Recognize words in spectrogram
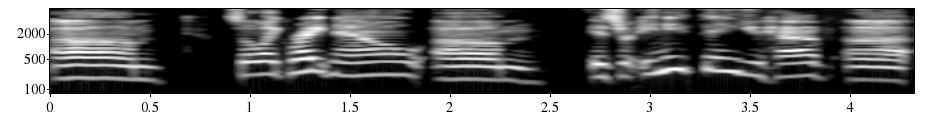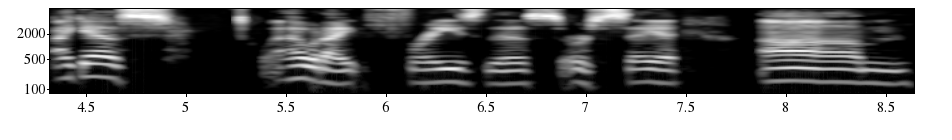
Um, so like right now, um, is there anything you have? Uh, I guess how would I phrase this or say it? Um,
